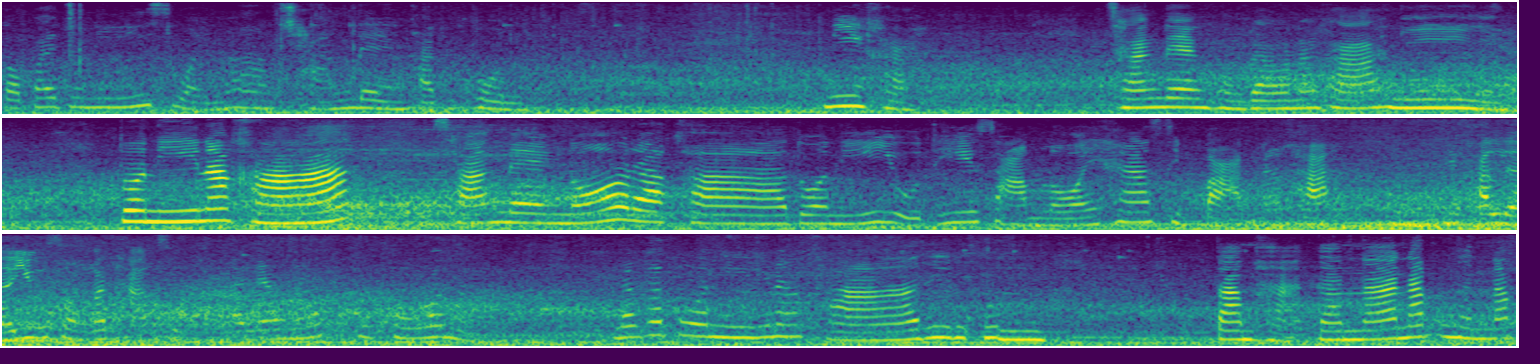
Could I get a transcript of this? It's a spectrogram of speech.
ต่อไปตัวนี้สวยมากช้างแดงค่ะทุกคน นี่ค่ะ ช้างแดงของเรานะคะ นี่ ตัวนี้นะคะ ช้างแดงเนาะราคาตัวนี้อยู่ที่ 350 บาทนะคะนี่ค่ะเหลืออยู่สองกระถางสุดท้ายแล้วเนาะทุกคน แล้วก็ตัวนี้นะคะที่ทุกคนตามหากันนะนับเงินนับ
